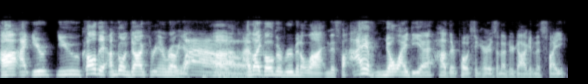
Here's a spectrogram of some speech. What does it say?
Uh, I, you you called it. I'm going dog three in a row here. Wow. Uh, I like Olga Rubin a lot in this fight. I have no idea how they're posting her as an underdog in this fight.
